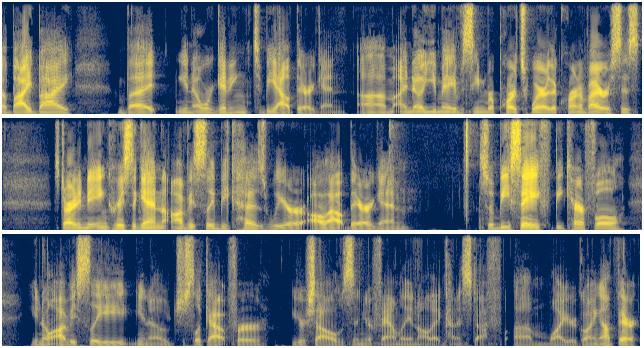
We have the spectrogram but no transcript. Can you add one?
abide by, but you know we're getting to be out there again. Um, I know you may have seen reports where the coronavirus is starting to increase again. Obviously, because we are all out there again. So be safe, be careful. You know, obviously, you know, just look out for yourselves and your family and all that kind of stuff um, while you're going out there.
